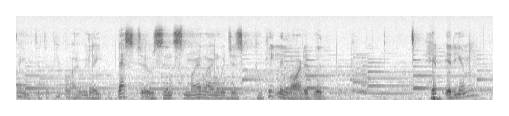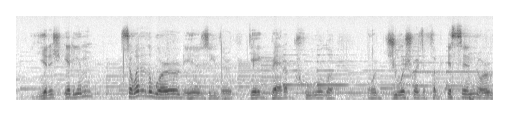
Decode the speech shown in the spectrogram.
think that the people I relate best to, since my language is completely larded with hip idiom, Yiddish idiom, so whether the word is either dig, bad, or cool, or, or Jewish words of forbidden, or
